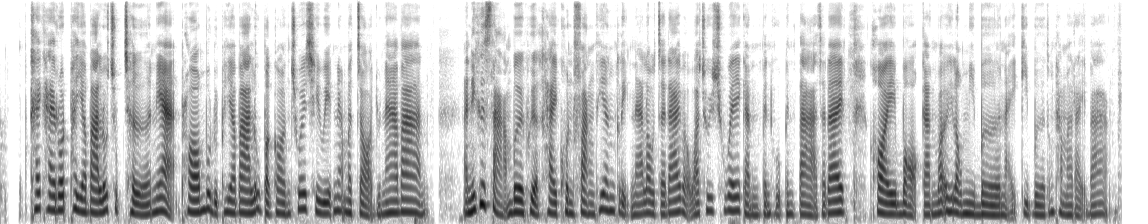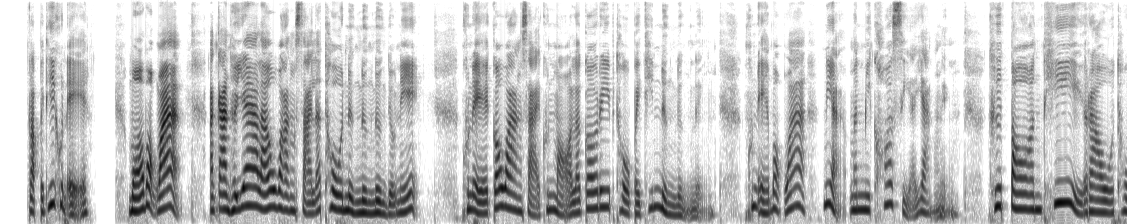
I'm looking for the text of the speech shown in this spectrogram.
ถ คล้ายๆ รถพยาบาลรถฉุกเฉินเนี่ย พร้อมบุรุษพยาบาลอุปกรณ์ช่วยชีวิตเนี่ย มาจอดอยู่หน้าบ้าน อันนี้คือ 3 เบอร์เผื่อใครคนฟังที่อังกฤษนะ เราจะได้แบบว่าช่วยๆกันเป็นหูเป็นตา จะได้คอยบอกกันว่าเอ้ยเรามีเบอร์ไหนกี่เบอร์ต้องทำอะไรบ้าง กลับไปที่คุณเอ๋หมอบอกว่าอาการเธอแย่แล้ววางสายแล้วโทร 111 เดี๋ยวนี้ คุณเอ๋ก็วางสายคุณหมอแล้วก็รีบโทรไปที่ 111 คุณเอ๋บอกว่าเนี่ยมันมีข้อเสียอย่างหนึ่ง คือตอนที่เราโทร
